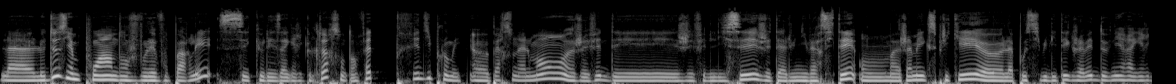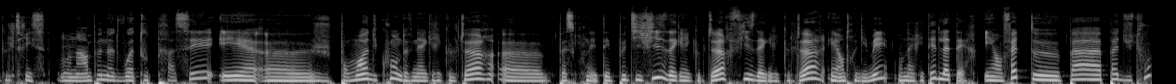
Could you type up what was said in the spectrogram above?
Le deuxième point dont je voulais vous parler, c'est que les agriculteurs sont en fait très diplômés. Euh, personnellement, j'ai fait des, j'ai fait le lycée, j'étais à l'université. On m'a jamais expliqué euh, la possibilité que j'avais de devenir agricultrice. On a un peu notre voie toute tracée et euh, pour moi, du coup, on devenait agriculteur euh, parce qu'on était petit-fils d'agriculteur, fils d'agriculteur et entre guillemets, on héritait de la terre. Et en fait, euh, pas pas du tout.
